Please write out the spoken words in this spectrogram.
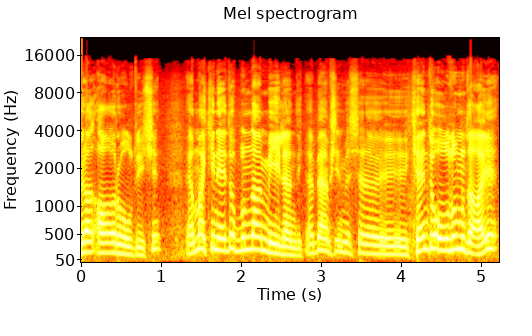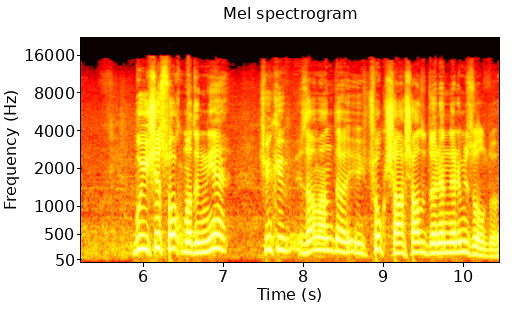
Biraz ağır olduğu için. E, makineye de bundan meyillendik. E, ben şimdi mesela e, kendi oğlumu dahi bu işe sokmadım. Niye? Çünkü zamanda e, çok şaşalı dönemlerimiz oldu.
